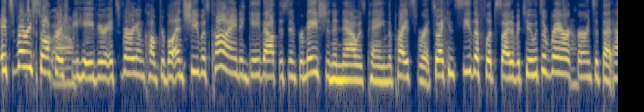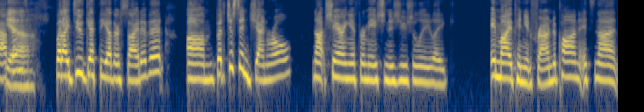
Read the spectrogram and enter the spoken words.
it's very stalkerish Wow. behavior. It's very uncomfortable. And she was kind and gave out this information and now is paying the price for it. So I can see the flip side of it too. It's a rare Yeah. occurrence that that happens Yeah. but I do get the other side of it. Um, but just in general, not sharing information is usually like, in my opinion, frowned upon. It's not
